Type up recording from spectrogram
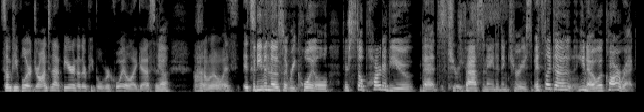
some people are drawn to that fear and other people recoil, I guess. And Yeah. I don't know. It's it's But even those that recoil, there's still part of you that's Curious. fascinated and curious. It's like a, you know, a car wreck.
